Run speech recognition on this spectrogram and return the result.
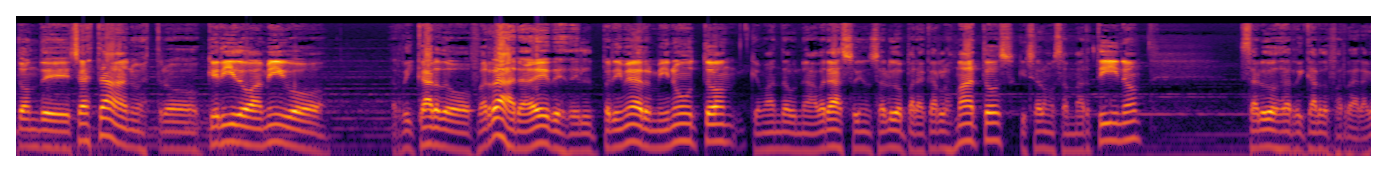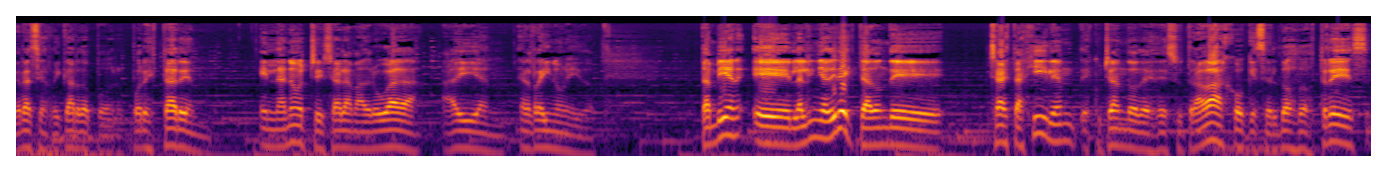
donde ya está nuestro querido amigo Ricardo Ferrara, eh, desde el primer minuto, que manda un abrazo y un saludo para Carlos Matos, Guillermo San Martino. Saludos de Ricardo Ferrara. Gracias Ricardo por, por estar en, en la noche, ya la madrugada, ahí en el Reino Unido. También eh, la línea directa donde ya está Gilem escuchando desde su trabajo, que es el 223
